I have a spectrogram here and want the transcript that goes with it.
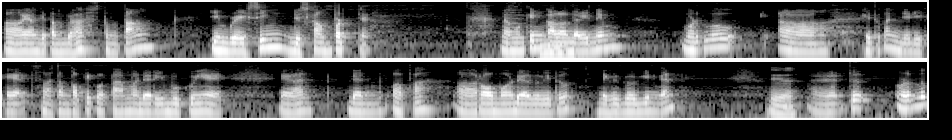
eh, yang kita bahas tentang embracing discomfort ya. Nah mungkin kalau dari Nim, menurut lu eh, itu kan jadi kayak semacam topik utama dari bukunya ya, ya kan? Dan apa eh, role model lu itu David Goggins kan? Iya. Eh, itu menurut lu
